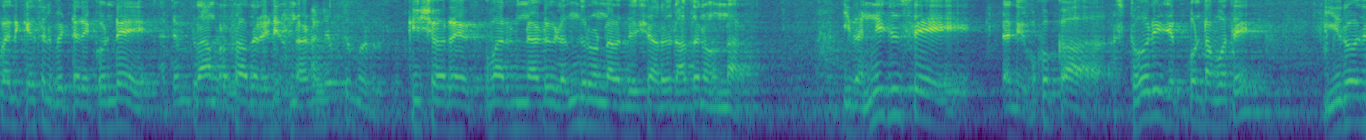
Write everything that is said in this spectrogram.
పైన కేసులు పెట్టారు ఎక్కువండే రామప్రసాద్ రెడ్డి ఉన్నాడు. కిషోర్ కుమార్ ఉన్నాడు వీళ్ళందరూ ఉన్నారు దేశాలు నాతోనే ఉన్నారు. ఇవన్నీ చూస్తే అది ఒక్కొక్క స్టోరీ చెప్పుకుంటా పోతే ఈ రోజు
